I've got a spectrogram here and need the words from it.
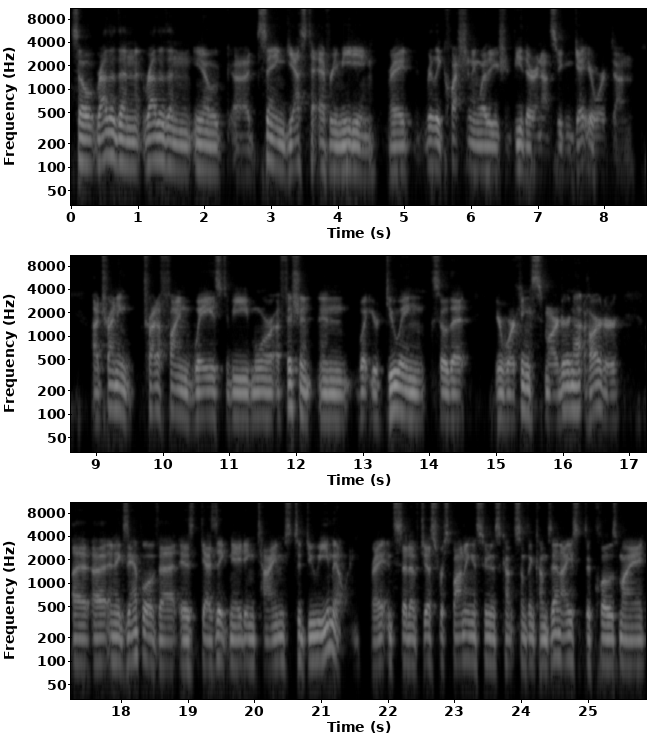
So rather than rather than you know uh, saying yes to every meeting, right? Really questioning whether you should be there or not, so you can get your work done. Uh, trying to try to find ways to be more efficient in what you're doing, so that you're working smarter, not harder. Uh, uh, an example of that is designating times to do emailing right? Instead of just responding as soon as com- something comes in i used to close my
